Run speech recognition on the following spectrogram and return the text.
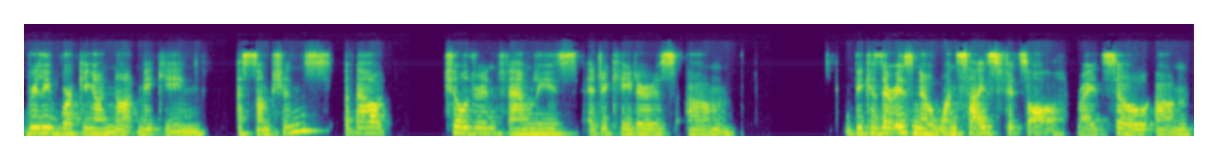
really working on not making assumptions about children, families, educators, um, because there is no one size fits all, right? So um,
